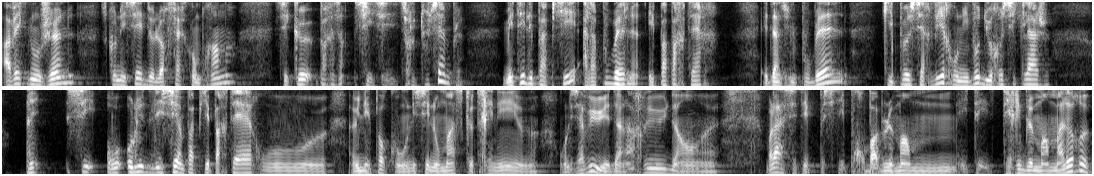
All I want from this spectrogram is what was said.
Avec nos jeunes, ce qu'on essaie de leur faire comprendre, c'est que, par exemple, c'est des trucs tout simples. Mettez les papiers à la poubelle et pas par terre. Et dans une poubelle qui peut servir au niveau du recyclage. Hein, c'est au, lieu de laisser un papier par terre ou euh, à une époque où on laissait nos masques traîner, euh, on les a vus dans la rue, dans euh, voilà, c'était c'était probablement était terriblement malheureux.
